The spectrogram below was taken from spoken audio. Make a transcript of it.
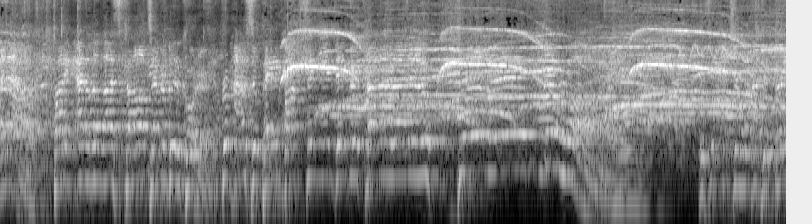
And now, fighting out of the Las Call Tavern Blue Corner, from House of Pain Boxing in Denver, Colorado, Dylan Milroy. This amateur 135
